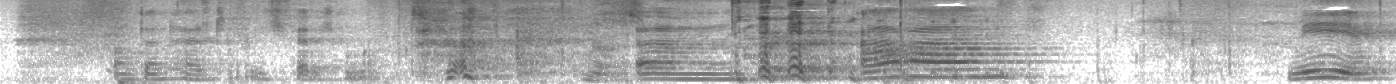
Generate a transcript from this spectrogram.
und dann halt nicht fertig gemacht. Nice. ähm, aber nee,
